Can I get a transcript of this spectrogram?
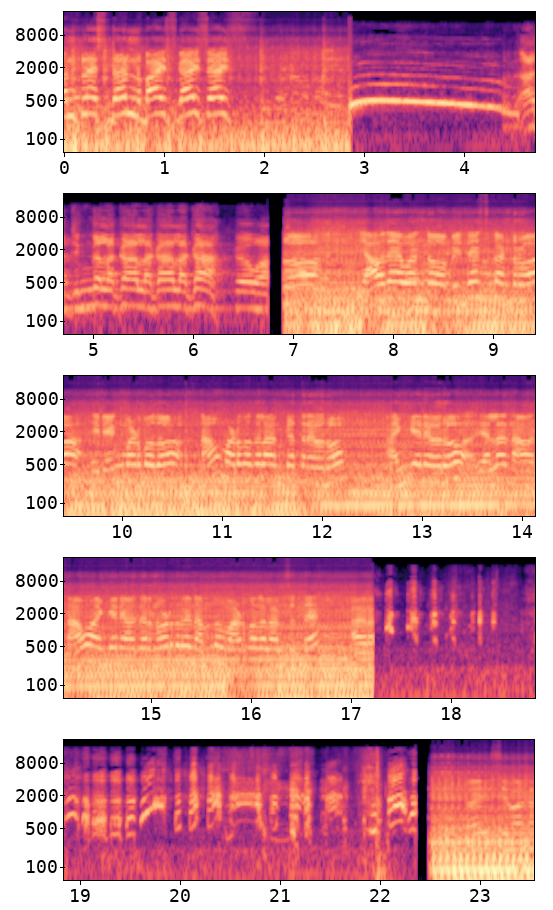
One place done boys guys ಐಸ್ ಆ ಜಿಂಗ ಲಕ ಲಕ. ಲಕ ಯಾವುದೇ ಒಂದು ಬಿಸ್ನೆಸ್ ಕಂಡ್ರು ಇದು ಹೆಂಗೆ ಮಾಡ್ಬೋದು? ನಾವು ಮಾಡ್ಬೋದಲ್ಲ ಅನ್ಕೋತಾರೆ ಇವರು. ಹಂಗೇನೆ ಇವರು. ಎಲ್ಲ ನಾವು ನಾವು ಹಂಗೇನೆ ಯಾವ್ದಾರು ನೋಡಿದ್ರೆ ನಮ್ದು ಮಾಡ್ಬೋದಲ್ಲ ಅನ್ಸುತ್ತೆ. ಇವಾಗ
